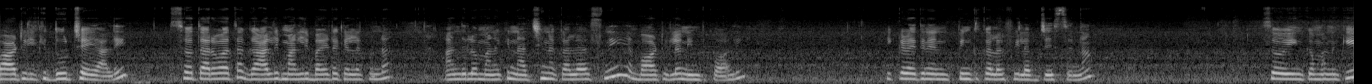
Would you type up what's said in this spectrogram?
బాటిల్కి దూర్ చేయాలి. సో తర్వాత గాలి మళ్ళీ బయటకు వెళ్ళకుండా అందులో మనకి నచ్చిన కలర్స్ని బాటిల్లో నింపుకోవాలి. ఇక్కడైతే నేను పింక్ కలర్ ఫిలప్ చేస్తున్నా. సో ఇంకా మనకి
